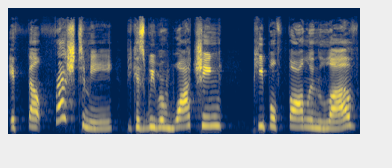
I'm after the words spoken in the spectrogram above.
it felt fresh to me because we were watching people fall in love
